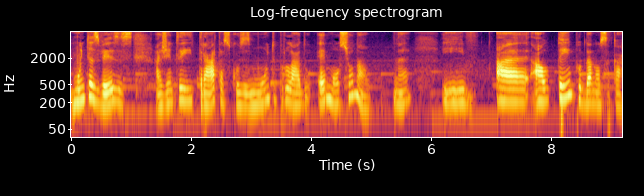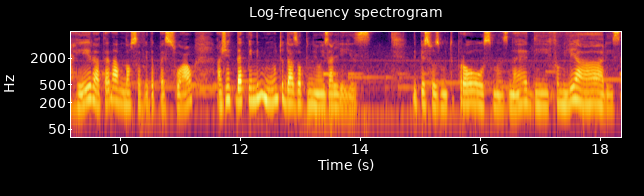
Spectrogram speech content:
Muitas vezes a gente trata as coisas muito para o lado emocional, né? E a, ao tempo da nossa carreira, até na nossa vida pessoal, a gente depende muito das opiniões alheias, de pessoas muito próximas, né? De familiares,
